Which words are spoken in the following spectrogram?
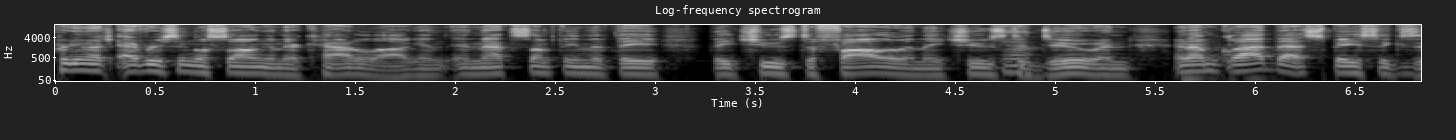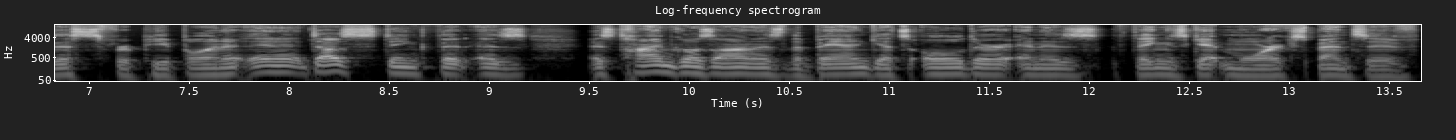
pretty much every single song in their catalog, and, and that's something that they they choose to follow and they choose yeah. to do. And and I'm glad that space exists for people. And it and it does stink that as as time goes on, as the band gets older and as things get more expensive,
